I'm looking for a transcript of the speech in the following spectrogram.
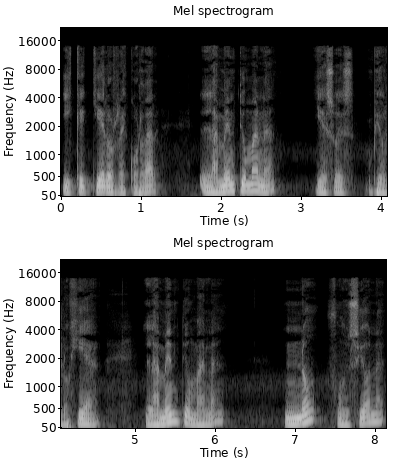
y qué quiero recordar. La mente humana, y eso es biología, la mente humana no funciona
